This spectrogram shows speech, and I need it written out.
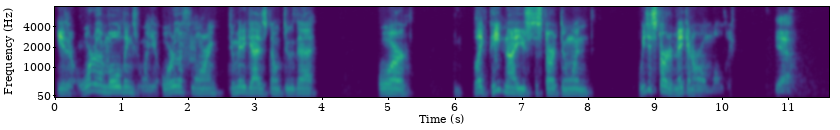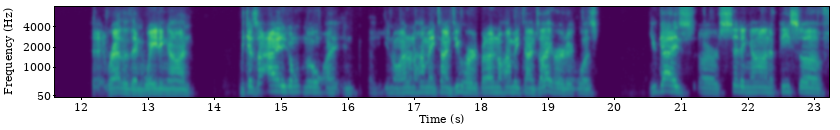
either order the moldings when you order the flooring. Too many guys don't do that. Or like pete and i used to start doing we just started making our own molding. Yeah. uh, rather than waiting on because I don't know I you know I don't know how many times you heard it but I don't know how many times I heard it was you guys are sitting on a piece of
